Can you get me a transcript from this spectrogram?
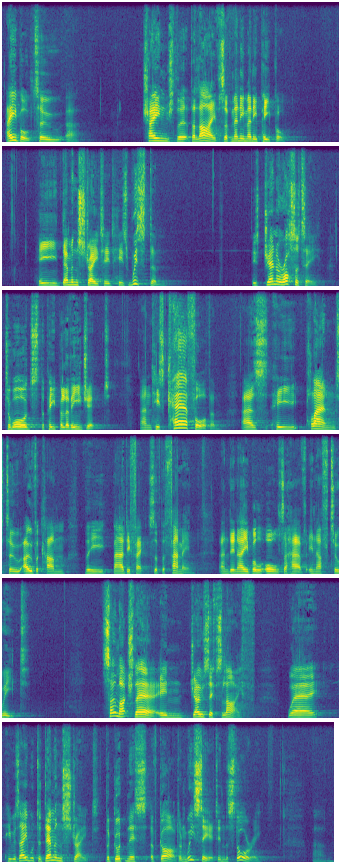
able to uh, change the, the lives of many, many people. He demonstrated his wisdom, his generosity towards the people of Egypt, and his care for them as he planned to overcome the bad effects of the famine and enable all to have enough to eat. So much there in Joseph's life where he was able to demonstrate the goodness of God, and we see it in the story. Um,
